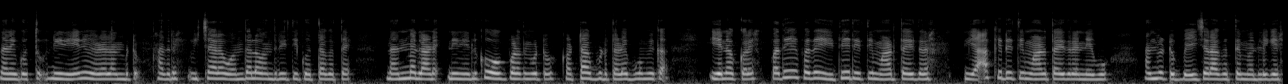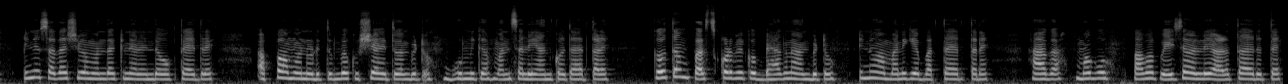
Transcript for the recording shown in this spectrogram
ನನಗೆ ಗೊತ್ತು ನೀನೇನು ಹೇಳಲ್ಲ ಅಂದ್ಬಿಟ್ಟು. ಆದರೆ ವಿಚಾರ ಒಂದಲ್ಲ ಒಂದು ರೀತಿ ಗೊತ್ತಾಗುತ್ತೆ. ನನ್ನ ಮೇಲೆ ಆಣೆ. ನೀನು ಎಲ್ಗೂ ಹೋಗ್ಬಾರ್ದು ಅಂದ್ಬಿಟ್ಟು ಕಟ್ಟಾಗ್ಬಿಡ್ತಾಳೆ ಭೂಮಿಕಾ. ಏನೋ ಕರೆ, ಪದೇ ಪದೇ ಇದೇ ರೀತಿ ಮಾಡ್ತಾ ಮಾಡ್ತಾಯಿದ್ರೆ ಯಾಕೆ ರೀತಿ ರೀತಿ ಮಾಡ್ತಾಯಿದ್ರೆ ನೀವು? ಅಂದ್ಬಿಟ್ಟು ಬೇಜಾರಾಗುತ್ತೆ ಮಲ್ಲಿಗೆ. ಇನ್ನು ಸದಾಶಿವ ಮಂದಾಕಿನಿ ಅಲ್ಲಿಂದ ಹೋಗ್ತಾ ಇದ್ರೆ, ಅಪ್ಪ ಅಮ್ಮ ನೋಡಿ ತುಂಬ ಖುಷಿಯಾಯಿತು ಅಂದ್ಬಿಟ್ಟು ಭೂಮಿಕಾ ಮನಸ್ಸಲ್ಲಿ ಅಂದ್ಕೊಳ್ತಾ ಇರ್ತಾಳೆ. ಗೌತಮ್ ಪರ್ಸ್ ಕೊಡಬೇಕು ಬ್ಯಾಗ್ನ ಅಂದ್ಬಿಟ್ಟು, ಇನ್ನು ಆ ಮನೆಗೆ ಬರ್ತಾ ಇರ್ತಾನೆ. ಆಗ ಮಗು ಪಾಪ ಬೇಜಾರಲ್ಲಿ ಅಳ್ತಾ ಇರುತ್ತೆ.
